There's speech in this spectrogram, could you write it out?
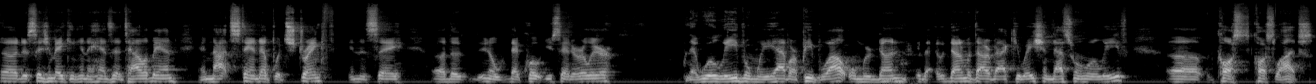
uh, decision making in the hands of the Taliban and not stand up with strength and to say uh, the you know that quote you said earlier that we'll leave when we have our people out when we're done done with our evacuation. That's when we'll leave. Uh, cost cost lives,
